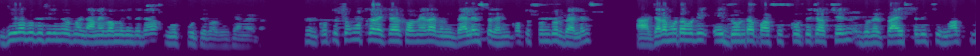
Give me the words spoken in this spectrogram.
যেভাবে খুশি কিন্তু আপনার ডানে বামে কিন্তু এটা মুভ করতে পারবেন ক্যামেরাটা কত চমৎকার একটা ক্যামেরা এবং ব্যালেন্সটা দেখেন, কত সুন্দর ব্যালেন্স, আর যারা মোটামুটি এই ড্রোনটা পারচেস করতে চাচ্ছেন ড্রোনের প্রাইসটা দিচ্ছি মাত্র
